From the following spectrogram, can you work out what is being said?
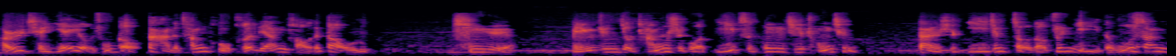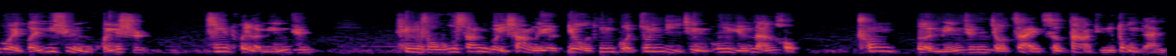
而且也有足够大的仓库和良好的道路。七月。明军就尝试过一次攻击重庆，但是已经走到遵义的吴三桂闻讯回师，击退了明军。听说吴三桂上个月又通过遵义进攻云南后，川鄂明军就再次大举动员，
